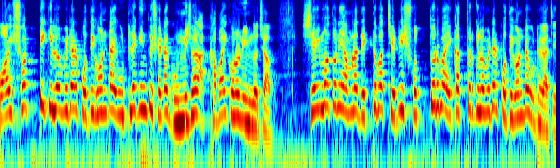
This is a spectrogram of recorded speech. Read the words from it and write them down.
পঁয়ষট্টি কিলোমিটার প্রতি ঘন্টায় উঠলে কিন্তু সেটা ঘূর্ণিঝড় আখ্যা পায় কোনো নিম্নচাপ। সেই মতনই আমরা দেখতে পাচ্ছি এটি সত্তর বা একাত্তর কিলোমিটার প্রতি ঘন্টায় উঠে গেছে।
